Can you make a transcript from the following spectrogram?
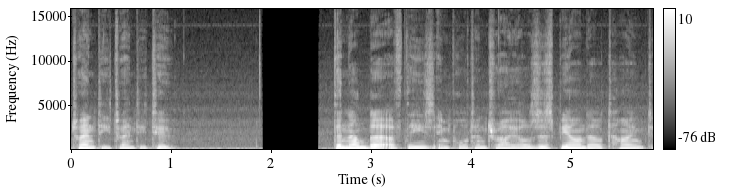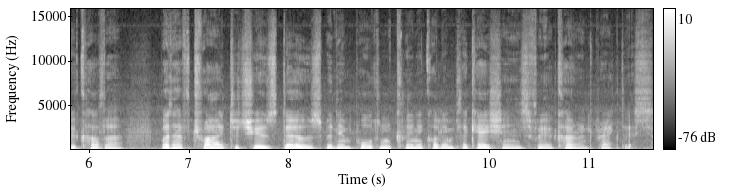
2022. The number of these important trials is beyond our time to cover, but I've tried to choose those with important clinical implications for your current practice.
